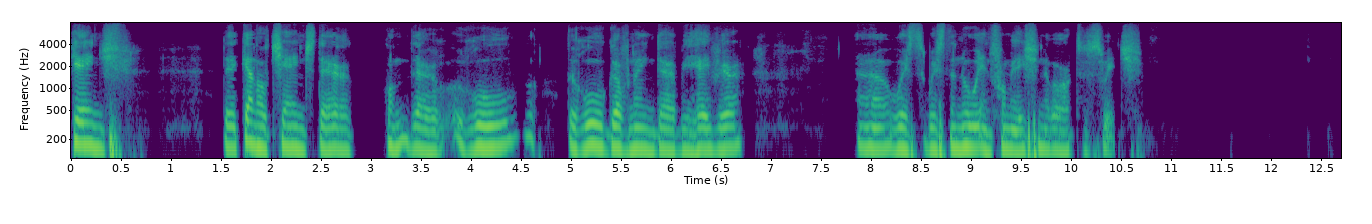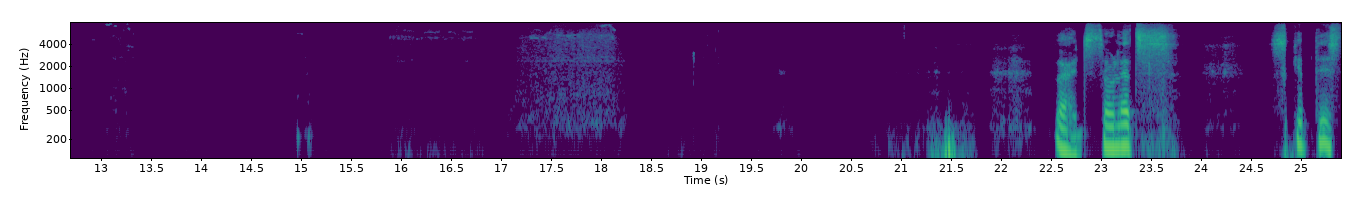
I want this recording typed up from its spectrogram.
change they cannot change their their rule the rule governing their behavior uh, with with the new information about the switch right so let's skip this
